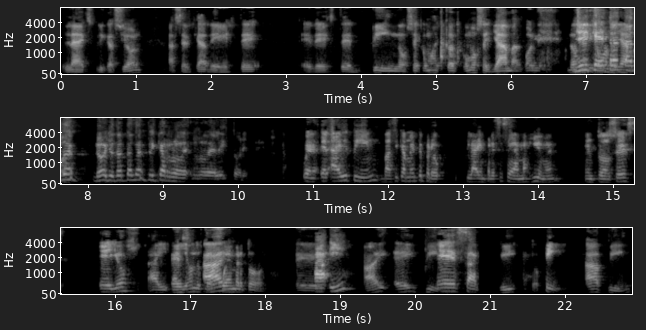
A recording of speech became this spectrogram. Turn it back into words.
la explicación acerca de este de este pin, no sé cómo, cómo se llama. No yo, que tratando De, no, yo tratando de explicar lo de, la historia. Bueno, el ID básicamente, pero la empresa se llama Human, entonces ellos, ahí, ahí es donde ustedes pueden ver todo. Eh, AI. IAP. Exacto. PIN. A PIN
